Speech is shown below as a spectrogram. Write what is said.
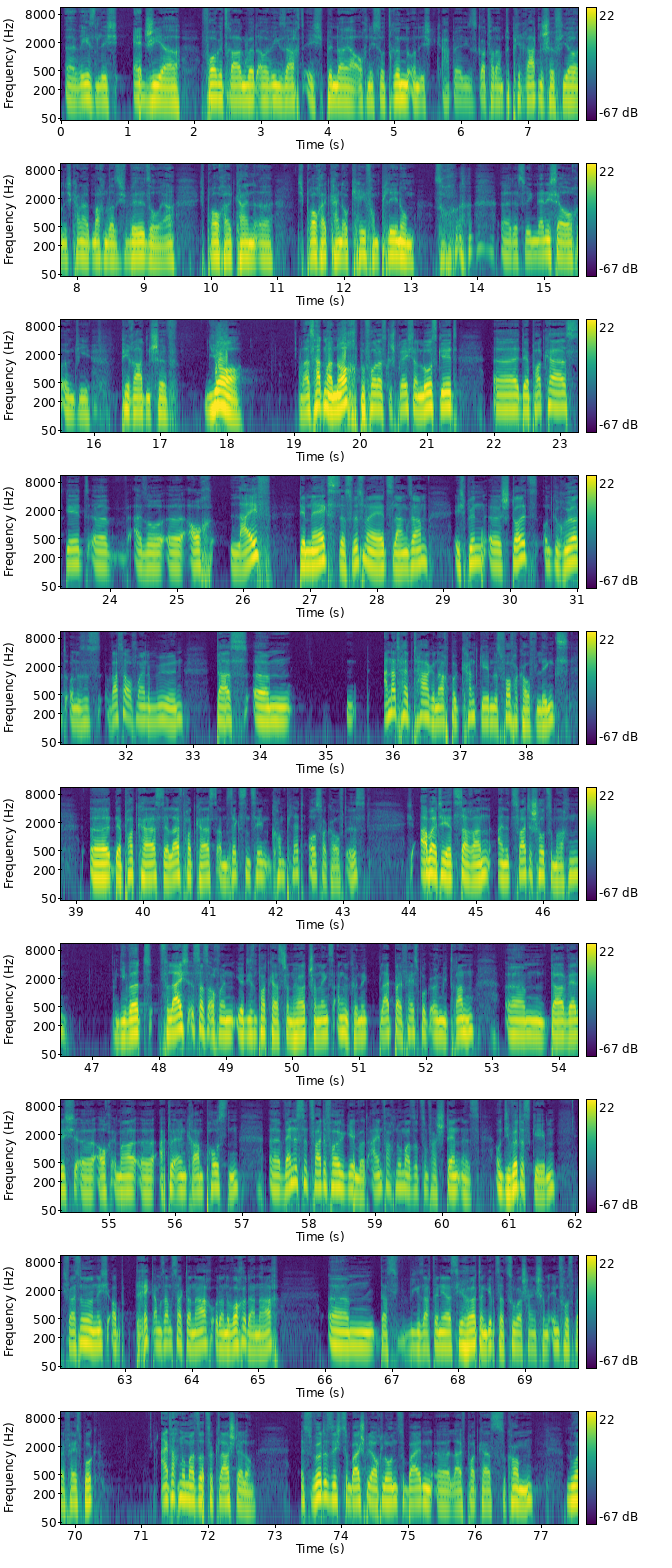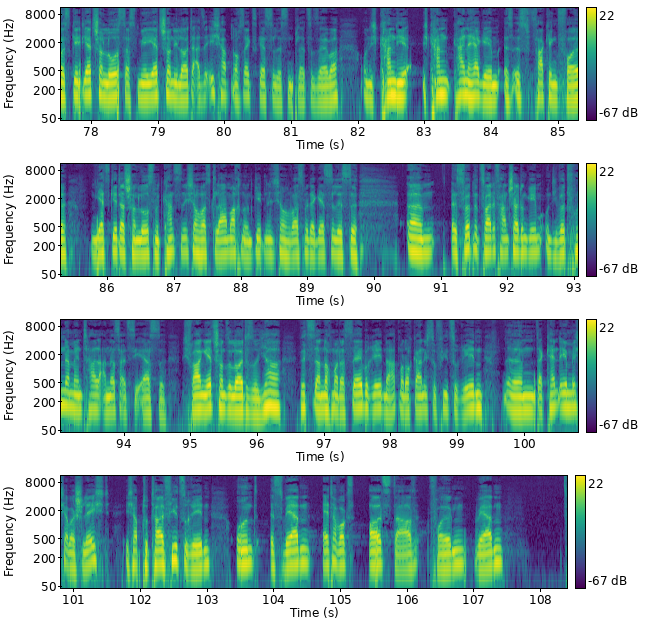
äh, wesentlich edgier vorgetragen wird. Aber wie gesagt, ich bin da ja auch nicht so drin und ich habe ja dieses gottverdammte Piratenschiff hier und ich kann halt machen, was ich will. So, ja, ich brauche halt kein, äh, ich brauche halt kein Okay vom Plenum. So, äh, deswegen nenne ich es ja auch irgendwie Piratenschiff. Ja, was hatten wir noch, bevor das Gespräch dann losgeht? Äh, der Podcast geht äh, also äh, auch live demnächst, das wissen wir ja jetzt langsam. Ich bin äh, stolz und gerührt und es ist Wasser auf meine Mühlen, dass ähm, anderthalb Tage nach Bekanntgeben des Vorverkauf-Links äh, der Podcast, der Live-Podcast am 6.10. komplett ausverkauft ist. Ich arbeite jetzt daran, eine zweite Show zu machen. Die wird, vielleicht ist das auch, wenn ihr diesen Podcast schon hört, schon längst angekündigt. Bleibt bei Facebook irgendwie dran. Ähm, da werde ich äh, auch immer äh, aktuellen Kram posten. Äh, wenn es eine zweite Folge geben wird, einfach nur mal so zum Verständnis. Und die wird es geben. Ich weiß nur noch nicht, ob direkt am Samstag danach oder eine Woche danach. Ähm, das, wie gesagt, wenn ihr das hier hört, dann gibt es dazu wahrscheinlich schon Infos bei Facebook. Einfach nur mal so zur Klarstellung. Es würde sich zum Beispiel auch lohnen, zu beiden äh, Live-Podcasts zu kommen. Nur es geht jetzt schon los, dass mir jetzt schon die Leute, also ich habe noch sechs Gästelistenplätze selber und ich kann die, ich kann keine hergeben. Es ist fucking voll. Und jetzt geht das schon los mit, kannst du nicht noch was klar machen und geht nicht noch was mit der Gästeliste. Ähm, es wird eine zweite Veranstaltung geben und die wird fundamental anders als die erste. Ich frage jetzt schon so Leute so, ja, willst du dann nochmal dasselbe reden? Da hat man doch gar nicht so viel zu reden. Ähm, da kennt ihr mich aber schlecht. Ich habe total viel zu reden und es werden Ethervox All-Star Folgen werden.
